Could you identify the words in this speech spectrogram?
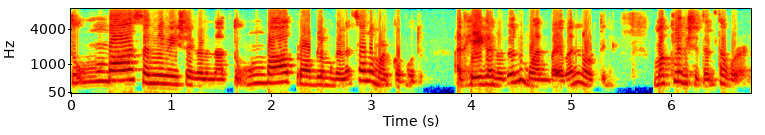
ತುಂಬಾ ಸನ್ನಿವೇಶಗಳನ್ನ, ತುಂಬಾ ಪ್ರಾಬ್ಲಮ್ಗಳನ್ನ ಸಾಲ್ವ್ ಮಾಡ್ಕೋಬಹುದು ಅದ್ ಹೇಗೆ ಅನ್ನೋದನ್ನ ಒನ್ ಬೈ ಒನ್ ನೋಡ್ತೀನಿ. ಮಕ್ಕಳ ವಿಷಯದಲ್ಲಿ ತಗೊಳ್ಳೋಣ.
